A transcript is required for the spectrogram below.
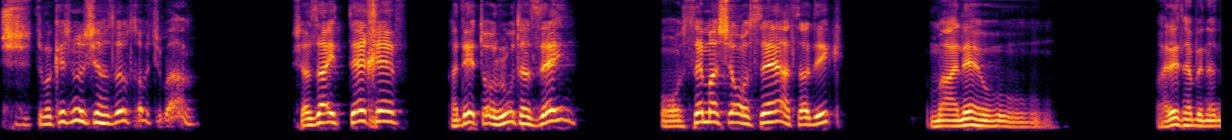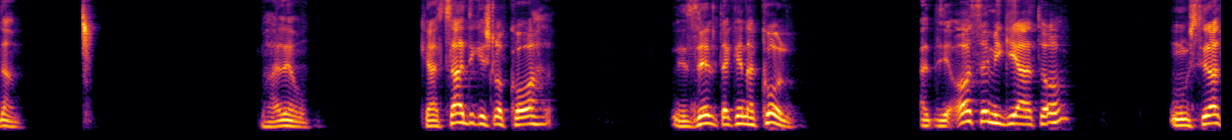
שתבקש ממנו שיחזור אותך בתשובה. שאזי תכף, עדי התעוררות הזה, הוא עושה מה שעושה הצדיק, מעלה הוא, מעלה את הבן אדם. מעלה הוא. כי הצדיק יש לו כוח לזה לתקן הכל. עוצם הגיעתו ומסירת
